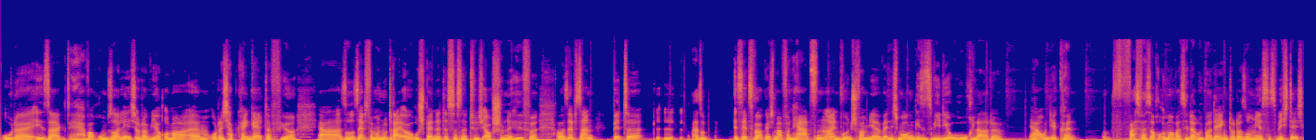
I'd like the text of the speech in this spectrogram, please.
oder ihr sagt, ja, warum soll ich oder wie auch immer ähm, oder ich habe kein Geld dafür. Ja, also selbst wenn man nur drei Euro spendet, ist das natürlich auch schon eine Hilfe, aber selbst dann bitte, also ist jetzt wirklich mal von Herzen ein Wunsch von mir, wenn ich morgen dieses Video hochlade, ja, und ihr könnt, was weiß auch immer, was ihr darüber denkt oder so, mir ist das wichtig.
